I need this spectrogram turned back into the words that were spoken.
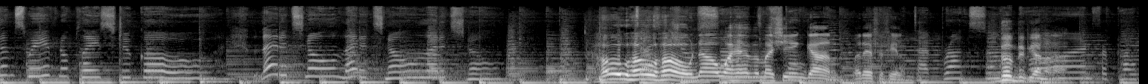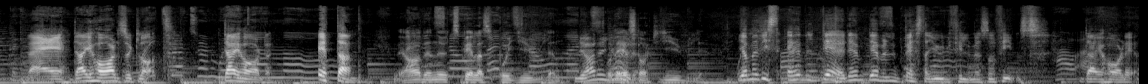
they've no place to go. Let it snow, let it snow, let it snow. Ho ho ho, now I have a machine gun. Vad är det för film? Bumbibjörnarna. Nej, Die Hard såklart. Die Hard. Ettan. Ja, den utspelar sig på julen. Ja, det Och det är snart jul. Ja men visst är väl det, det, det är väl den bästa julfilmen som finns. Die Hard 1.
